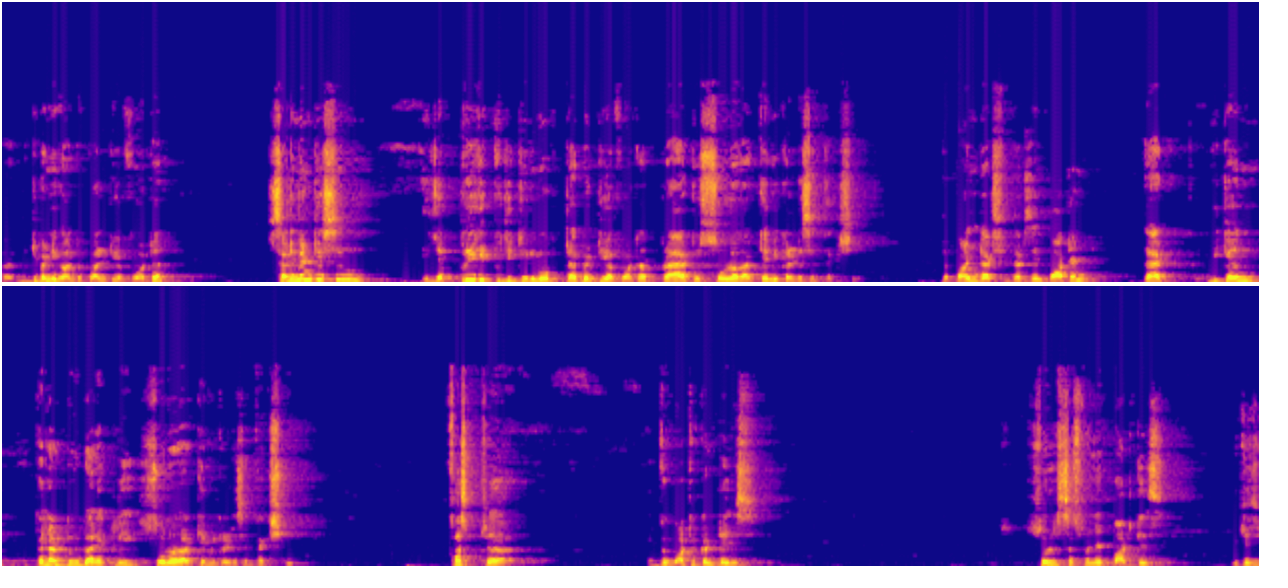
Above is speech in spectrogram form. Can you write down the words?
uh, depending on the quality of water. Sedimentation is a prerequisite to remove turbidity of water prior to solar or chemical disinfection. The point that's, that's important that we can cannot do directly solar or chemical disinfection. First, uh, if the water contains solid suspended particles, it is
